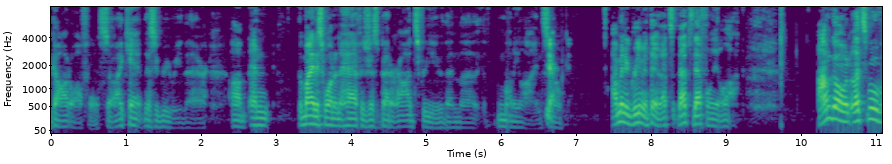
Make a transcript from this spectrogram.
god awful, so I can't disagree with you there. Um, and the minus one and a half is just better odds for you than the money line. So Yeah. I'm in agreement there. That's that's definitely a lock. I'm going. Let's move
